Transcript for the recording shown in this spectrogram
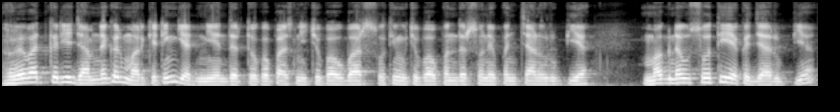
હવે વાત કરીએ જામનગર માર્કેટિંગ યાર્ડની અંદર, તો કપાસ નીચો ભાવ બારસોથી ઊંચો ભાવ પંદરસો પંચાણું રૂપિયા મગ નવસોથી એક હજાર રૂપિયા,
